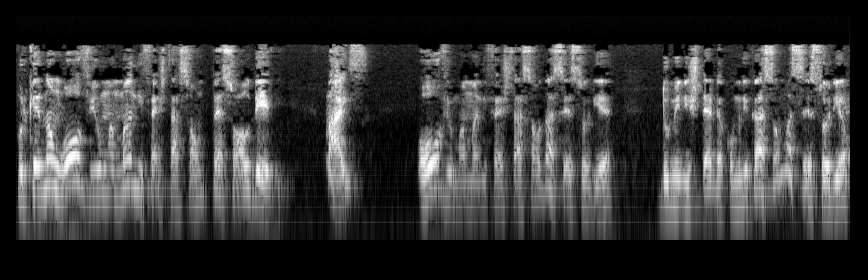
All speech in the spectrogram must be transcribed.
porque não houve uma manifestação pessoal dele, mas houve uma manifestação da assessoria do Ministério da Comunicação, uma assessoria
